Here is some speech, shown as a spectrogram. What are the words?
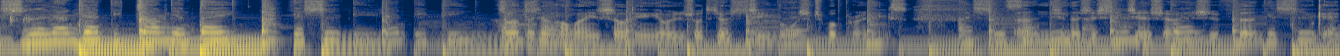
是两人一张棉被，也是一人一瓶。Hello，大家好，欢迎收听。有人说这就是寂寞，我是主播 Pronix。嗯，现在是时间十二点十分。OK，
